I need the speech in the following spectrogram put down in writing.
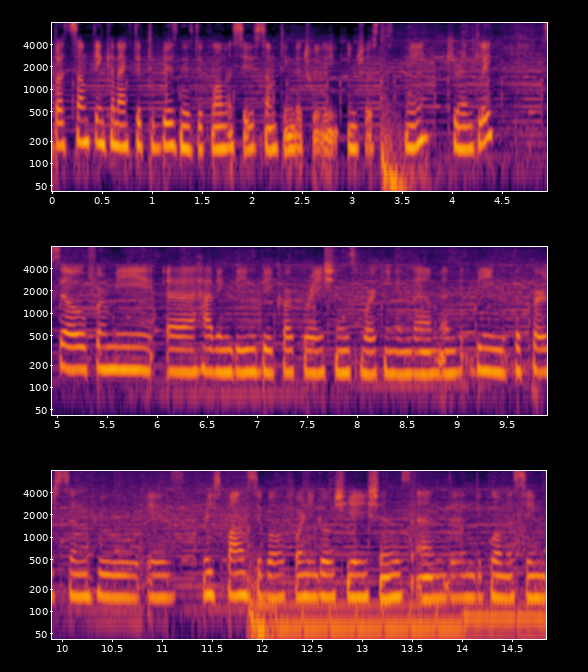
but something connected to business diplomacy is something that really interests me currently. So for me, uh, having these big corporations, working in them, and being the person who is responsible for negotiations and uh, diplomacy in,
